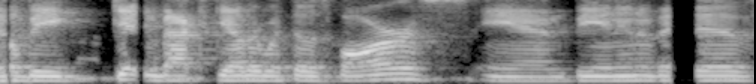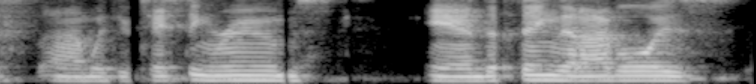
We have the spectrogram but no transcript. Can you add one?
it'll be getting back together with those bars and being innovative um, with your tasting rooms. And the thing that I've always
